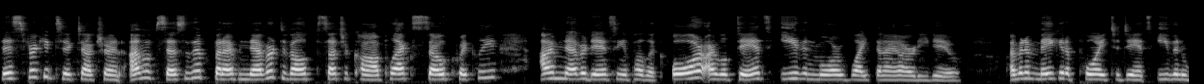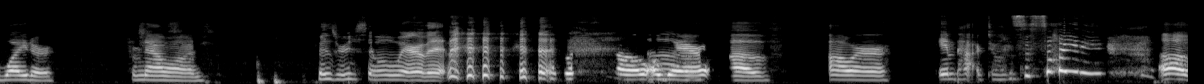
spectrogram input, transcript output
this freaking TikTok trend, I'm obsessed with it. But I've never developed such a complex so quickly. I'm never dancing in public, or I will dance even more white than I already do. I'm gonna make it a point to dance even whiter from now on. Because we're so aware of it. so aware of our impact on society. Um,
